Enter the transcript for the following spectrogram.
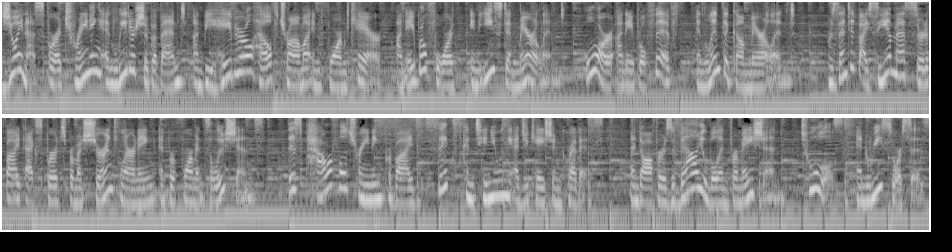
Join us for a training and leadership event on behavioral health trauma informed care on April 4th in Easton, Maryland, or on April 5th in Linthicum, Maryland presented by CMS certified experts from Assurant Learning and Performance Solutions. This powerful training provides six continuing education credits and offers valuable information, tools, and resources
